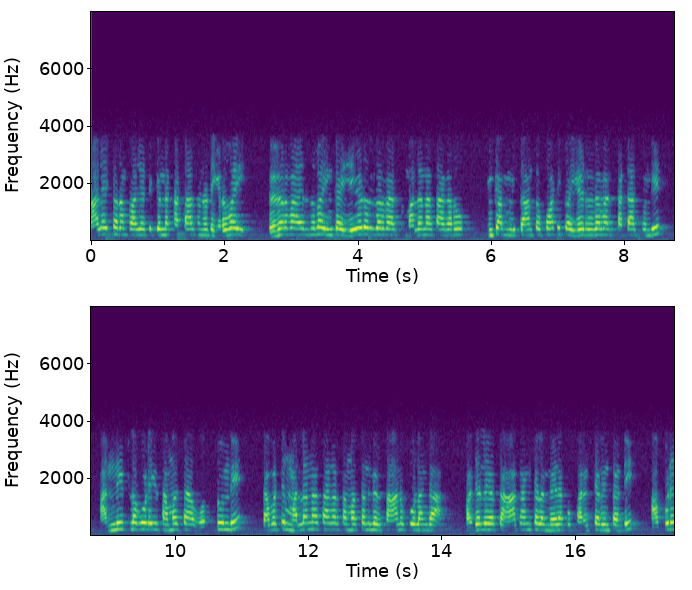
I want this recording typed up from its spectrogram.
కాళేశ్వరం ప్రాజెక్టు కింద కట్టాల్సినటువంటి ఇరవై రిజర్వాయర్స్లో ఇంకా ఏడు రిజర్వాయర్స్ మల్లన్న సాగరు. ఇంకా దాంతో పాటు ఇంకా ఏడు రిజర్వాయర్స్ కట్టాల్సి ఉంది. అన్నిట్లో కూడా ఈ సమస్య వస్తుంది. కాబట్టి మల్లన్న సాగర్ సమస్యను మీరు సానుకూలంగా ప్రజల యొక్క ఆకాంక్షల మేరకు పరిష్కరించండి. అప్పుడే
